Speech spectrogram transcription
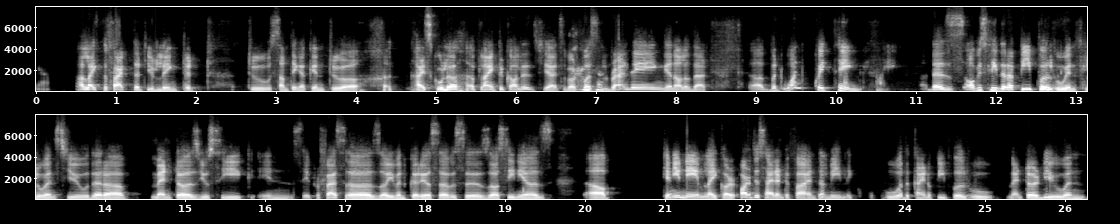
Yeah. I like the fact that you linked it to something akin to a high schooler applying to college. Yeah it's about personal branding and all of that Uh, but one quick thing there's obviously there are people who influence you. There are mentors you seek in, say, professors or even career services or seniors. Uh, can you name like or, or just identify and tell me like who are the kind of people who mentored you and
